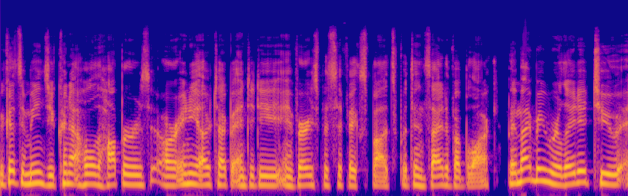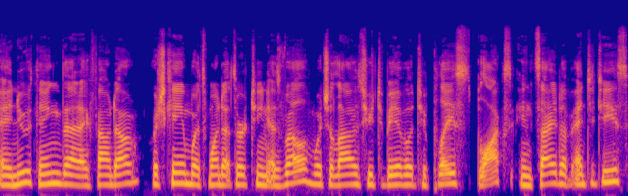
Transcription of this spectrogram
because it means you cannot hold hoppers or any other type of entity in very specific spots within inside of a block. But it might be related to a new thing that I found out, which came with 1.13 as well, which allows you to be able to place blocks inside of entities.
